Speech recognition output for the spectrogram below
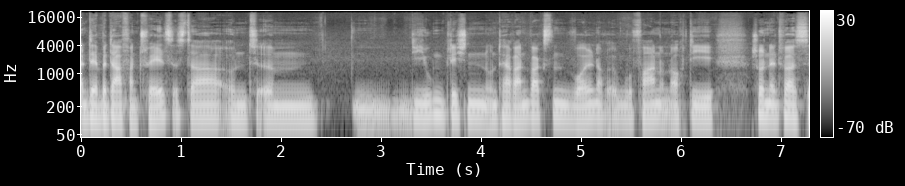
der Bedarf an Trails ist da und ähm, die Jugendlichen und Heranwachsenden wollen auch irgendwo fahren und auch die schon etwas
